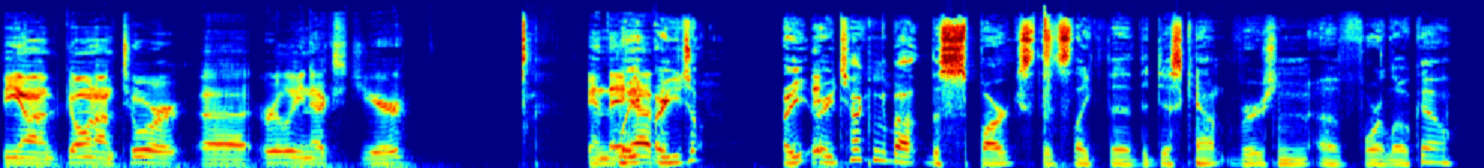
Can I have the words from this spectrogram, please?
be on going on tour uh, early next year. And they Wait, have are you ta- are you, are you talking about the Sparks? That's like the the discount version of Four Loco.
